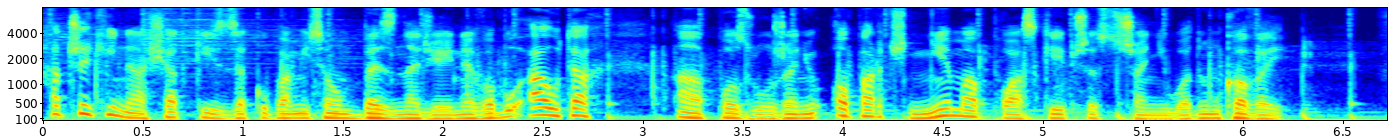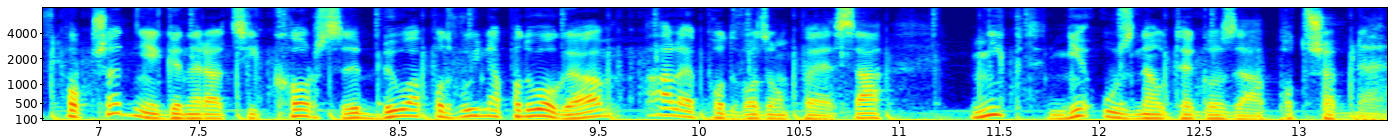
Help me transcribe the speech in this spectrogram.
Haczyki na siatki z zakupami są beznadziejne w obu autach, a po złożeniu oparć nie ma płaskiej przestrzeni ładunkowej. W poprzedniej generacji Corsy była podwójna podłoga, ale pod wodzą PSA nikt nie uznał tego za potrzebne.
